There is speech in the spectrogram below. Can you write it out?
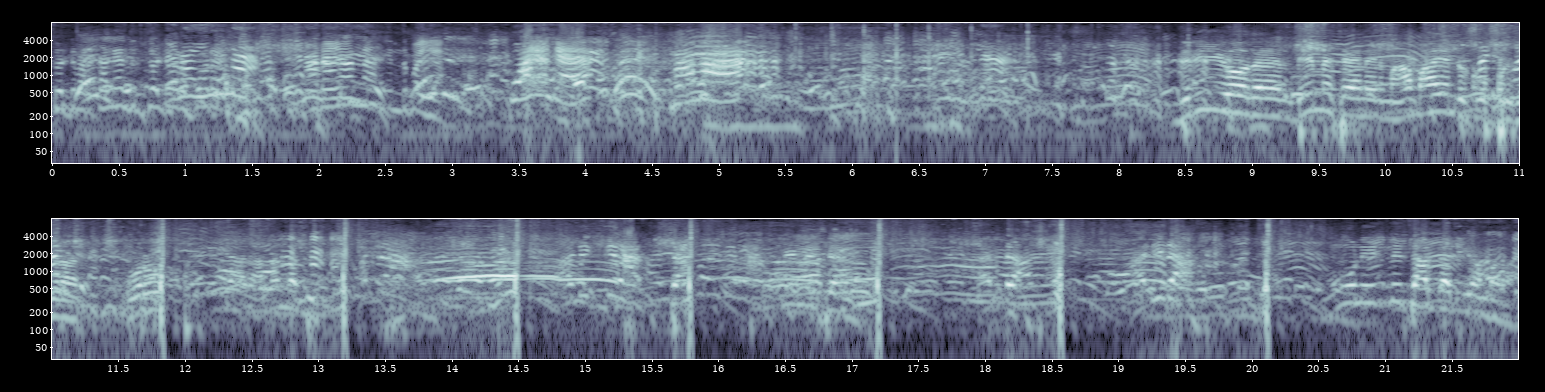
சொல்லிட்டு கல்யாணத்துக்கு சொல்லிட்டு இந்த பையன் போயங்க மாமா துரியோதனன் பீமசேனன் மாமா என்று கூப்பிடுகிறார். ஒரு மூணு இட்லி சாப்பிட்டு அடிக்கிறான் பாரு.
